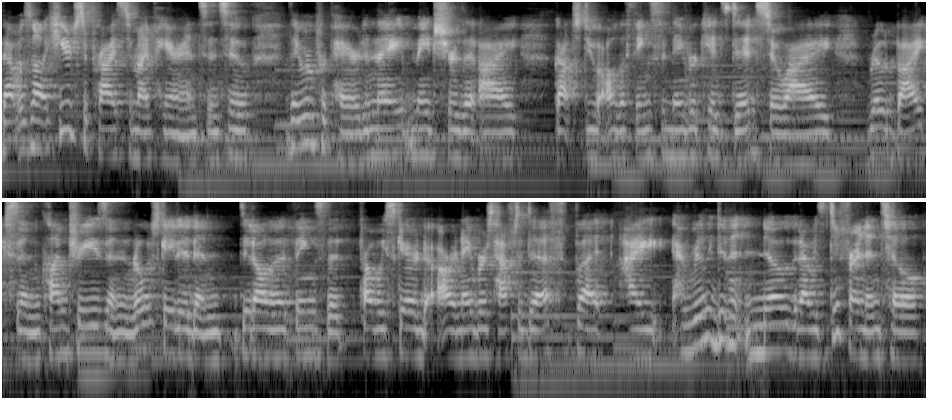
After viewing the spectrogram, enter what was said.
That was not a huge surprise to my parents, and so they were prepared and they made sure that I got to do all the things the neighbor kids did. So I rode bikes and climbed trees and roller skated and did all the things that probably scared our neighbors half to death. But I, I really didn't know that I was different until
